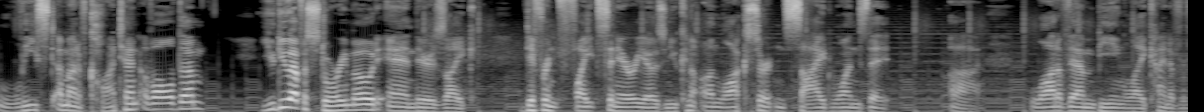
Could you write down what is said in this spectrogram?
least amount of content of all of them. You do have a story mode and there's like different fight scenarios and you can unlock certain side ones that uh, a lot of them being like kind of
